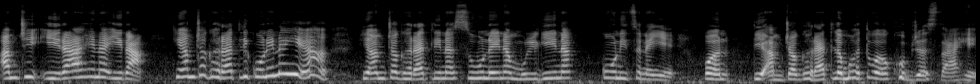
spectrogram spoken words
आमची इरा आहे ना इरा ही आमच्या घरातली कोणी नाही आहे हां. ही आमच्या घरातली ना सून आहे ना मुलगी ना कोणीच नाही आहे पण ती आमच्या घरातलं महत्त्व खूप जास्त आहे.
